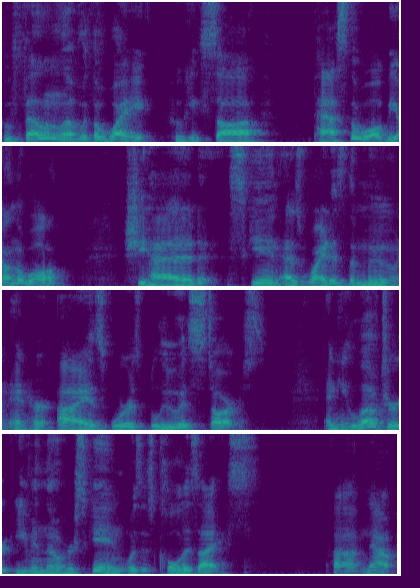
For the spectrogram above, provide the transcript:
who fell in love with a white who he saw past the wall, beyond the wall. She had skin as white as the moon, and her eyes were as blue as stars. And he loved her even though her skin was as cold as ice. Uh, now,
